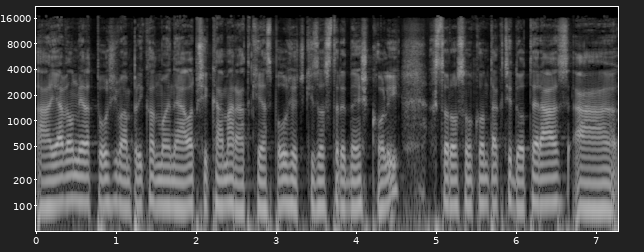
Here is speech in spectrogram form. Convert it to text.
A ja veľmi rád používam príklad mojej najlepšej kamarátky a spolužečky zo strednej školy, s ktorou som v kontakte doteraz a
